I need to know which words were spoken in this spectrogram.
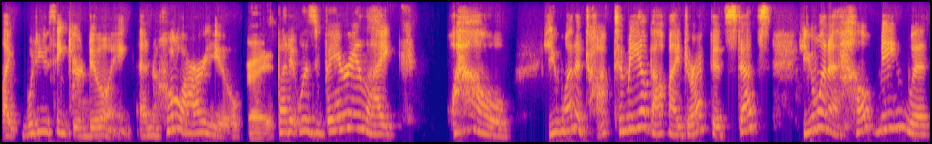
like, what do you think you're doing? And who are you? Right. But it was very like, wow, you want to talk to me about my directed steps? You want to help me with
